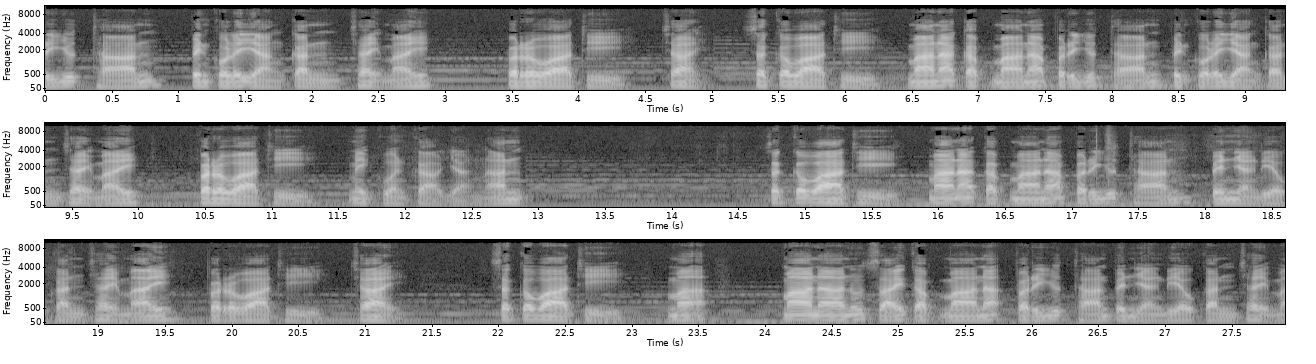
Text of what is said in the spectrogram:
ริยุทธานเป็นคนละอย่างกันใช่ไหม ปรวาที ใช่ สกวาที มานะกับมานะปริยุทธานเป็นคนละอย่างกันใช่ไหม ปรวาทีไม่ควรกล่าวอย่างนั้น สกวาทีมานะกับมานะปริยุทธานเป็นอย่างเดียวกันใช่ไหม ปรวาที ใช่ สกวาที มามานานุสัยกับมานะปริยุทธานเป็นอย่างเดียวกันใช่ไหม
